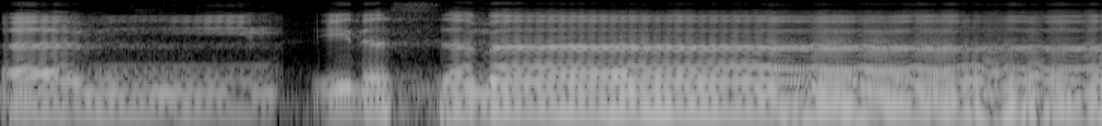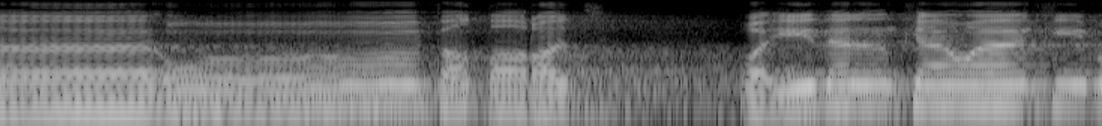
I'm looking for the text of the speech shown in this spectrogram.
آمين. إذا السماء انفطرت وإذا الكواكب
